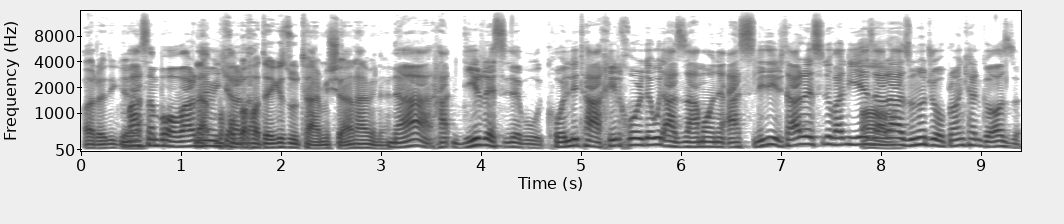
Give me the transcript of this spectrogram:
آره دیگه. من اصلا باور نه خب به نمی‌کردم خاطر اینکه زودتر میشن همینه. نه دیر رسیده بود. کلی تاخیر خورده بود. از زمان اصلی دیرتر رسید ولی یه. ذره از اونو جبران کرد گاز داد.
